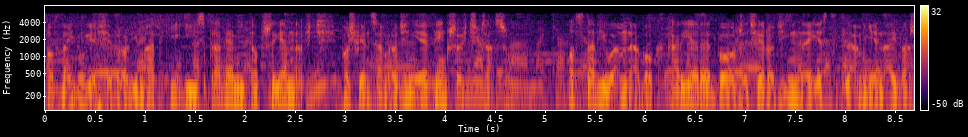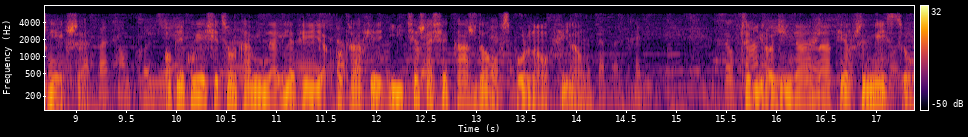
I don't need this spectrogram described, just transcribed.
Odnajduję się w roli matki i sprawia mi to przyjemność. Poświęcam rodzinie większość czasu. Odstawiłam na bok karierę, bo życie rodzinne jest dla mnie najważniejsze. Opiekuję się córkami najlepiej jak potrafię i cieszę się każdą wspólną chwilą. Czyli rodzina na pierwszym miejscu.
